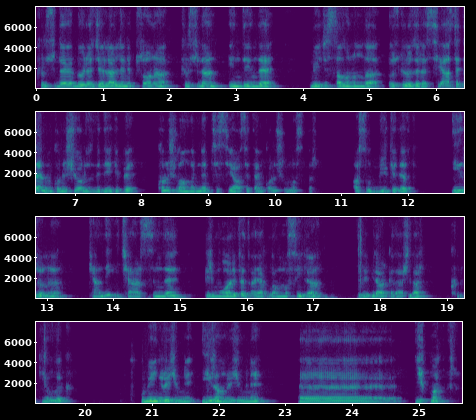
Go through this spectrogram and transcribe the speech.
kürsüde böyle celallenip sonra kürsüden indiğinde meclis salonunda Özgür Özel'e siyaseten mi konuşuyoruz dediği gibi konuşulanların hepsi siyaseten konuşulmasıdır. Asıl büyük hedef İran'ı kendi içerisinde bir muhalefet ayaklanmasıyla sevgili arkadaşlar 40 yıllık Hümeyni rejimini, İran rejimini ee, yıkmaktır.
